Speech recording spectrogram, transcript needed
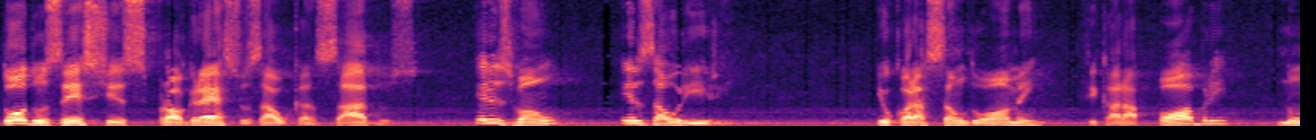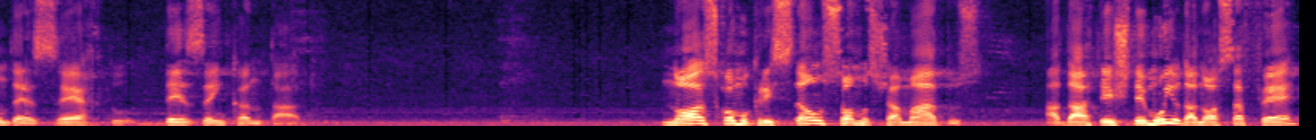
todos estes progressos alcançados, eles vão exaurirem e o coração do homem ficará pobre num deserto desencantado. Nós, como cristãos, somos chamados a dar testemunho da nossa fé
